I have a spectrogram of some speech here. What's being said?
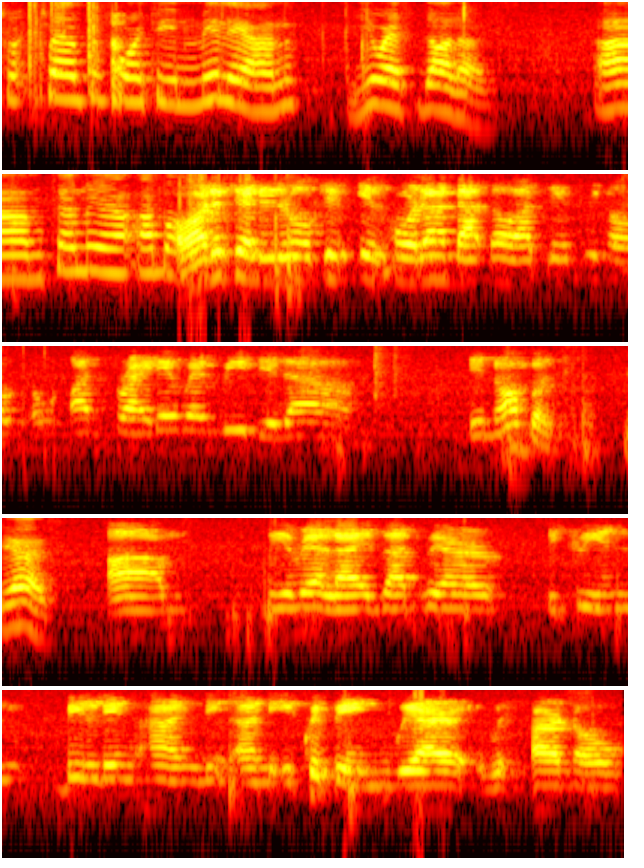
12 to 14 million US dollars. Um, tell me I about. want to tell you, look, it's, it's more than that though. I think, you know, on Friday when we did um, the numbers, Yes, um, we realized that we are between building and and equipping. We are we are now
